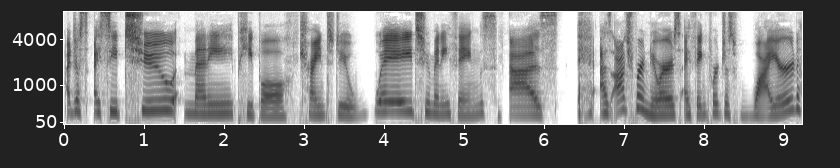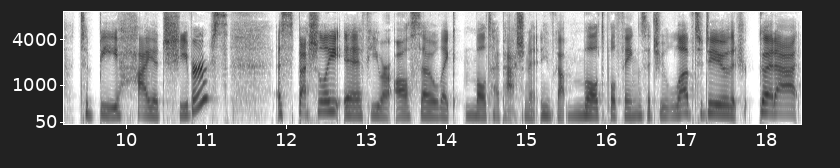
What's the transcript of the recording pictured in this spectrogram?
i just i see too many people trying to do way too many things as as entrepreneurs i think we're just wired to be high achievers especially if you are also like multi passionate and you've got multiple things that you love to do that you're good at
